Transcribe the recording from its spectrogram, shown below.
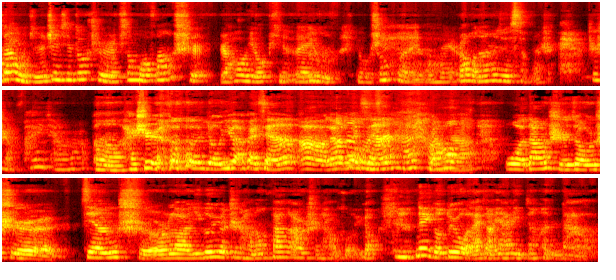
但是我觉得这些都是生活方式，然后有品味、有有生活的一个内容。然后我当时就想的是，哎呀，至少发一条，嗯，还是 有一百块钱啊，两百块钱。然后我当时就是。坚持了一个月，至少能发个二十条左右。那个对我来讲压力已经很大了。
